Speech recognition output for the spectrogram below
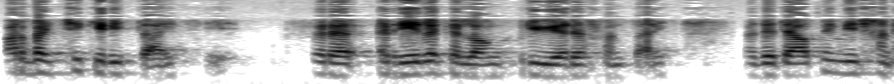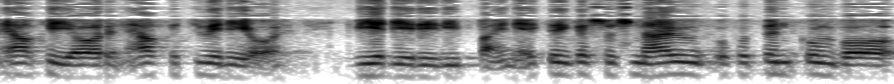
arbeidssekuriteit vir 'n redelike lang periode van tyd want dit help nie mense van elke jaar en elke tweede jaar weer deur hierdie pyn. Ek dink as ons nou op 'n punt kom waar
